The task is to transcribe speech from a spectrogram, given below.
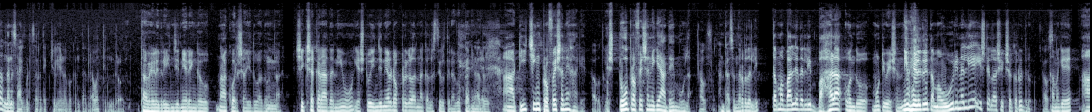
ಅದು ನನಸಾಗ್ಬಿಡ್ತು ಸರ್ ಅದು ಆ್ಯಕ್ಚುಲಿ ಹೇಳ್ಬೇಕಂತಂದ್ರೆ ಅವತ್ತಿನದ್ರೊಳಗೆ ತಾವು ಹೇಳಿದ್ರಿ ಇಂಜಿನಿಯರಿಂಗ್ ನಾಲ್ಕು ವರ್ಷ ಇದು ಅದು ಅಂತ. ಶಿಕ್ಷಕರಾದ ನೀವು ಎಷ್ಟೋ ಇಂಜಿನಿಯರ್ ಡಾಕ್ಟರ್ಗಳನ್ನ ಕಲಿಸ್ತಿರ್ತೀರ ಗೊತ್ತಾ ನಿಮಗೆ? ಆ ಟೀಚಿಂಗ್ ಪ್ರೊಫೆಷನ್ನೇ ಹಾಗೆ. ಹೌದು. ಎಷ್ಟೋ ಪ್ರೊಫೆಷನಿಗೆ ಅದೇ ಮೂಲ. ಹೌದು ಸರ್. ಅಂತ ಸಂದರ್ಭದಲ್ಲಿ ತಮ್ಮ ಬಾಲ್ಯದಲ್ಲಿ ಬಹಳ ಒಂದು ಮೋಟಿವೇಶನ್ ನೀವು ಹೇಳಿದ್ರೆ ತಮ್ಮ ಊರಿನಲ್ಲಿಯೇ ಇಷ್ಟೆಲ್ಲ ಶಿಕ್ಷಕರು ಇದ್ರು. ತಮಗೆ ಆ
